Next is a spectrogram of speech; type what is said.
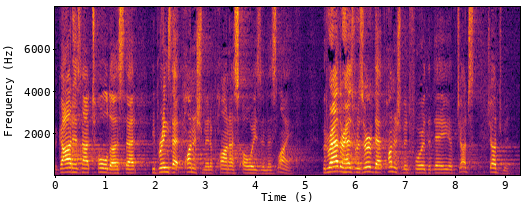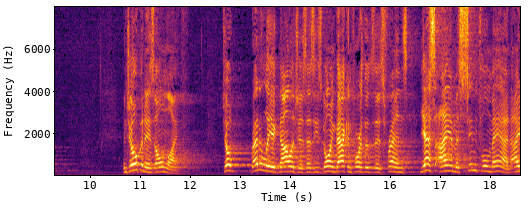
but God has not told us that He brings that punishment upon us always in this life, but rather has reserved that punishment for the day of judge, judgment. And Job, in his own life, Job readily acknowledges as he's going back and forth with his friends yes, I am a sinful man. I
